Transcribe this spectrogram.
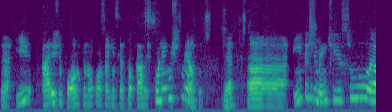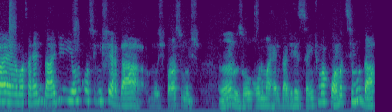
né, e áreas de polo que não conseguem ser tocadas por nenhum instrumento. Né? Ah, infelizmente, isso é a nossa realidade e eu não consigo enxergar nos próximos anos ou, ou numa realidade recente uma forma de se mudar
